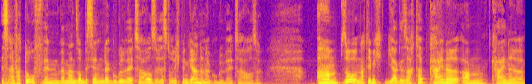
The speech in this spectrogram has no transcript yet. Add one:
ist einfach doof, wenn, wenn man so ein bisschen in der Google-Welt zu Hause ist. Und ich bin gerne in der Google-Welt zu Hause. Ähm, so, nachdem ich ja gesagt habe, keine, ähm, keine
